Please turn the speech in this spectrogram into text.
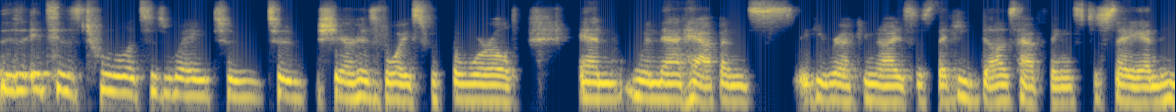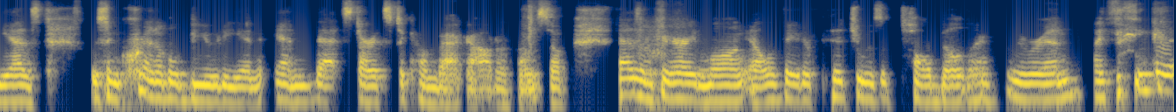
it's his tool it's his way to to share his voice with the world. And when that happens he recognizes that he does have things to say and he has this incredible beauty and and that starts to come back out of him. So that's a very long elevator pitch. It was a tall building we were in i think. Uh,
